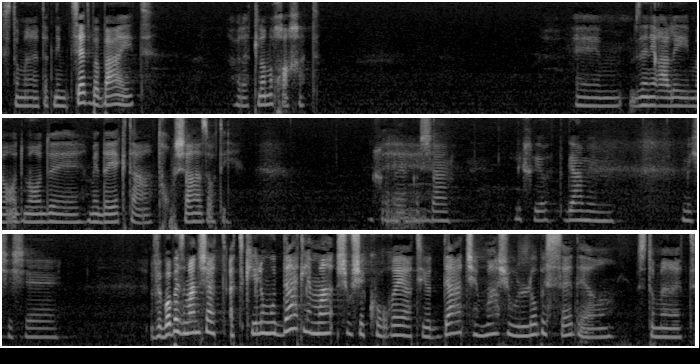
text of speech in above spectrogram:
זאת אומרת, את נמצאת בבית, אבל את לא נוכחת. אמ, זה נראה לי מאוד מאוד אה, מדייק את התחושה הזאת. חוויה אה, קשה לחיות גם עם מישהי ש... ובו בזמן שאת את כאילו מודעת למשהו שקורה, את יודעת שמשהו לא בסדר. זאת אומרת,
